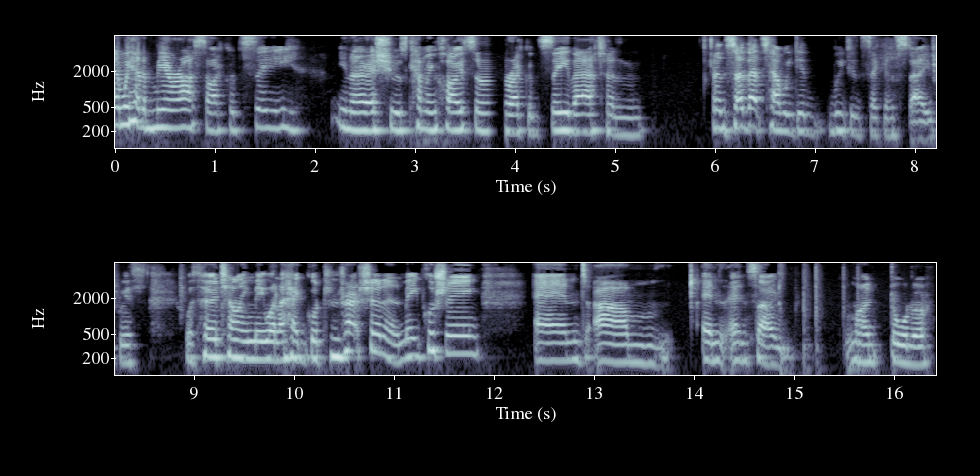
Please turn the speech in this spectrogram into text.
And we had a mirror so I could see, you know, as she was coming closer, I could see that and and so that's how we did we did second stage with with her telling me when I had good contraction and me pushing. And um and and so my daughter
